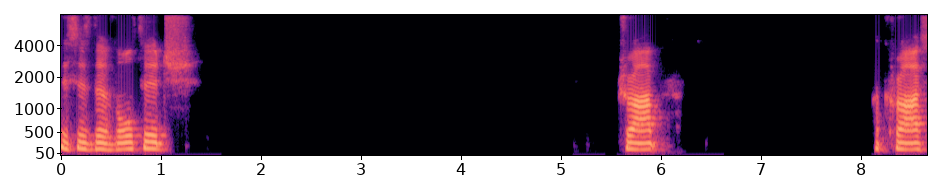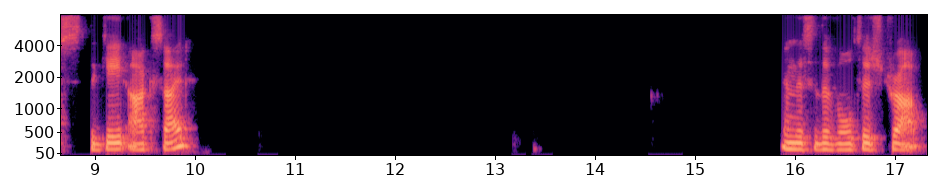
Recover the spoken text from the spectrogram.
This is the voltage drop across the gate oxide. And this is the voltage drop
